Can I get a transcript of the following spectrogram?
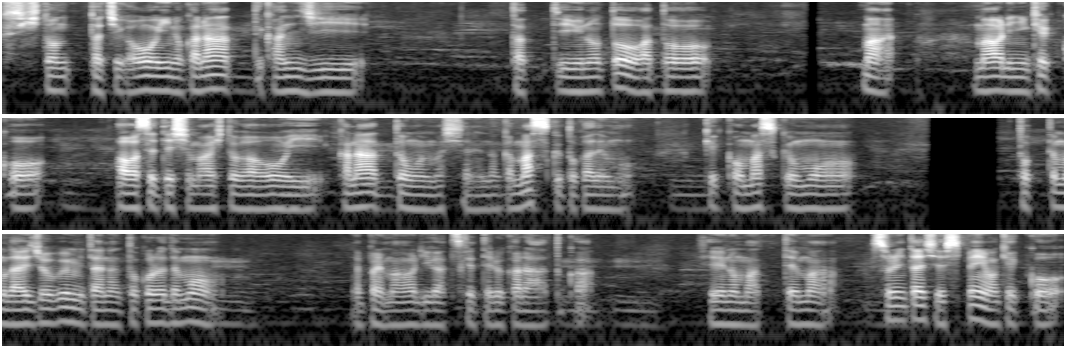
人たちが多いのかなって感じたっていうのとあとまあ周りに結構合わせてしまう人が多いかなと思いましたね。なんかマスクとかでも結構マスクも取っても大丈夫みたいなところでもやっぱり周りがつけてるからとかっていうのもあってまあそれに対してスペインは結構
